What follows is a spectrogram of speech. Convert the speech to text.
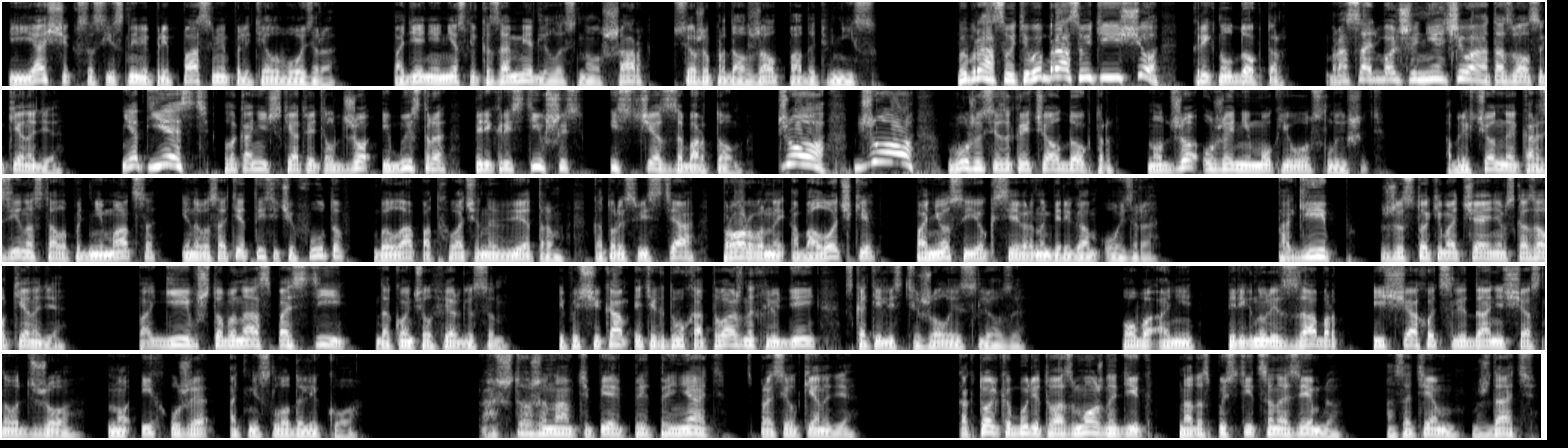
И ящик со съестными припасами полетел в озеро. Падение несколько замедлилось, но шар все же продолжал падать вниз. «Выбрасывайте, выбрасывайте еще!» — крикнул доктор. «Бросать больше нечего!» — отозвался Кеннеди. «Нет, есть!» — лаконически ответил Джо и, быстро перекрестившись, исчез за бортом. «Джо! Джо!» — в ужасе закричал доктор, но Джо уже не мог его услышать. Облегченная корзина стала подниматься и на высоте тысячи футов была подхвачена ветром, который, свистя прорванной оболочки, понес ее к северным берегам озера. «Погиб!» — жестоким отчаянием сказал Кеннеди. «Погиб, чтобы нас спасти!» — докончил Фергюсон. И по щекам этих двух отважных людей скатились тяжелые слезы. Оба они перегнулись за борт, ища хоть следа несчастного Джо, но их уже отнесло далеко. «А что же нам теперь предпринять?» — спросил Кеннеди. «Как только будет возможно, Дик, надо спуститься на землю, а затем ждать».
